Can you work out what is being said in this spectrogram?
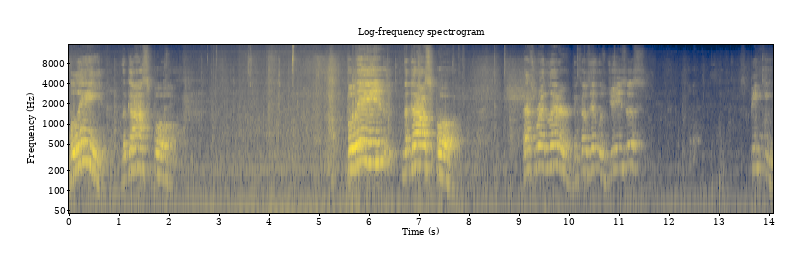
believe the gospel. Believe the gospel. That's red letter because it was Jesus speaking.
